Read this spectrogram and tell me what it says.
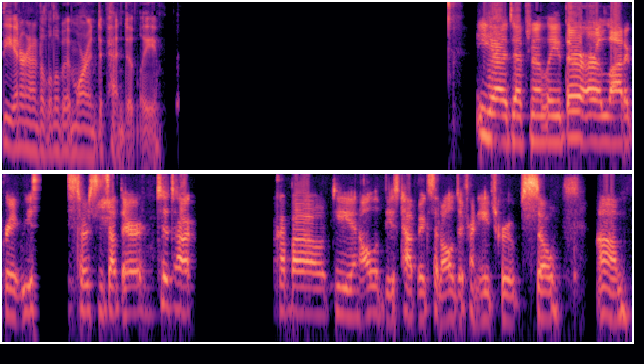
the internet a little bit more independently. Yeah definitely. There are a lot of great resources out there to talk about D and all of these topics at all different age groups. So um,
